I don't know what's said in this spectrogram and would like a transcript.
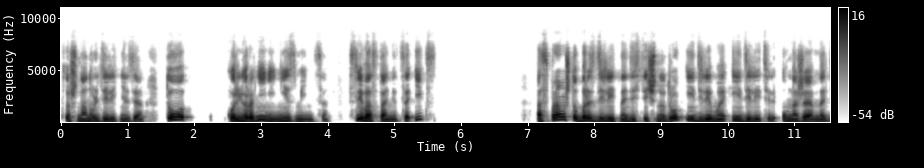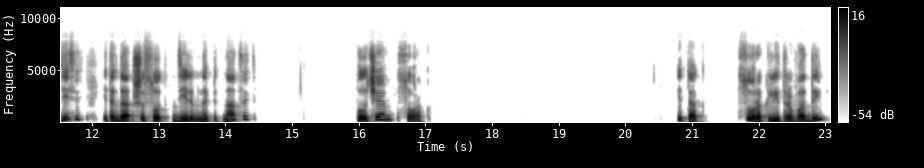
потому что на 0 делить нельзя, то корень уравнения не изменится. Слева останется х, а справа, чтобы разделить на десятичную дробь, и делимое, и делитель умножаем на 10, и тогда 600 делим на 15, получаем 40. Итак, 40 литров воды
